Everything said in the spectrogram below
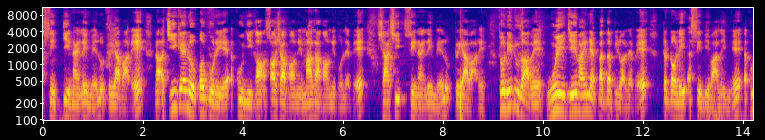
အဆင်ပြေနိုင်လိမ့်မယ်လို့တွေ့ရပါတယ်။နောက်အကြီးကဲလို့ပုံကိုယ်တွေရဲ့အကူအညီကောင်းအဆောက်အအုံကောင်းတွေမားစာကောင်းတွေကိုလည်းပဲရရှိစေနိုင်လိမ့်မယ်လို့တွေ့ရပါတယ်။ထိုနည်းတူစွာပဲငွေကြေးပိုင်းနဲ့ပတ်သက်ပြီးတော့လည်းပဲတော်တော်လေးအဆင်ပြေပါလိမ့်မယ်။အခု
